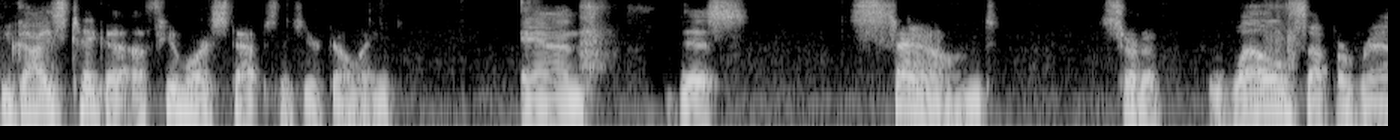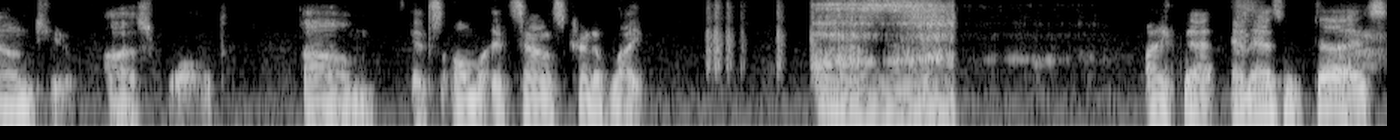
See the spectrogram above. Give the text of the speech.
you guys take a, a few more steps as you're going, and this sound sort of wells up around you, Oswald. Um, it's almost it sounds kind of like like that, and as it does,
